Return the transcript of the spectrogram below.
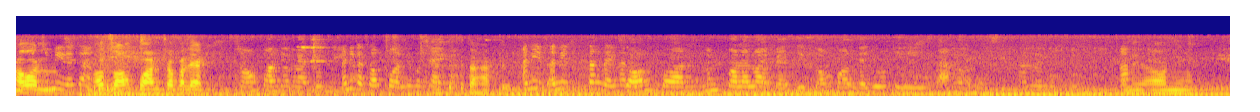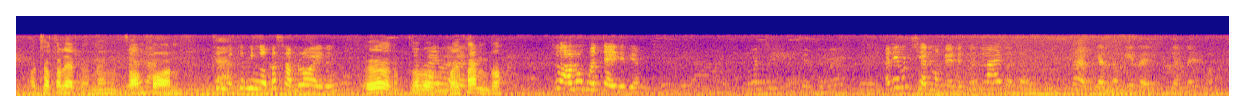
เอาอันจุ่มนี่เลยจ้ะเอาสองปอนด์ช็อกโกแลตสองปอนช็อกโกแลตรุ่นนี้อันนี้กับสองปอนด์หรือเปล่าใช่ก็ค่ะจะฮักเด้ออันนี้อันนี้ตั้งใดคะสองปอนมันปอนละร้อยแปดสิบสองปอนก็อยู่ที่สามร้อยหกสิบอันนี้เอานี่เอาช็อกโกแลตอันหนึงสองปอนด์คือมันก็มีงบมาสามร้อยนึงเออตลอดใบพันตัวคือเอาลูกหัวใจดิเดียวอันนี้มันเขียนบางเดียวเนี่ยคือไล่เบิดเลยใช่เขียนตรงนี้เลยเขียนได้หมดค่ะทุก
